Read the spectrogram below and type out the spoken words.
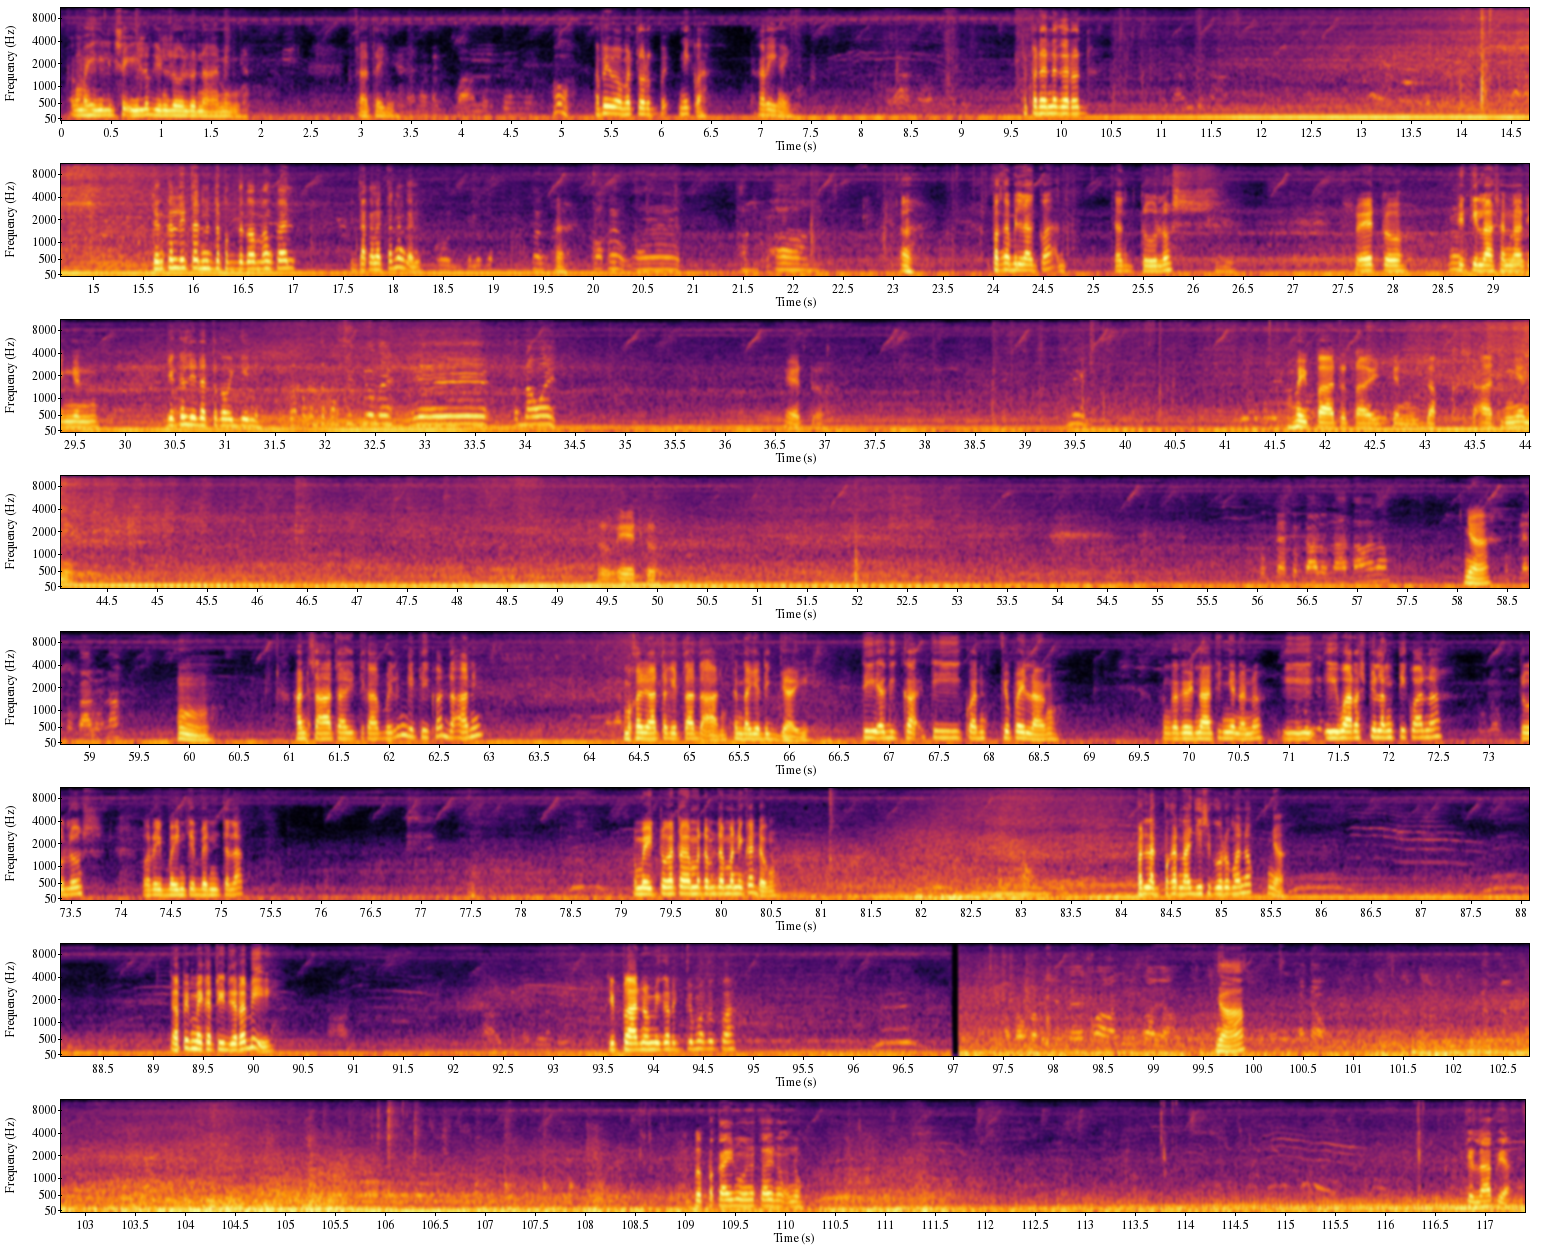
Ang mahilig sa ilog yung lolo namin. Tatay niya. Oh, Apa yung maturog pa? Niko ah. Nakaringay. Sa pananagarod. Tiyang kalitan ng dapag dagam angkal. Kita kalatan angkal. oh, talaga. Ah. Ah, Ah. Pangkabilag ko. Kag tulos. So ito. Titilasan natin yun. Diyan kali na to gawin din eh. dapat ang taparsit yun eh, eh, tanaway. Ito. May pato tayo dyan. Duck sa atin yan eh. So eto. Kompletong galo na tama na. Nya. Kompletong galo na. Hmm. Han sa ata iti kabilang iti ka daan eh. Makayata kita daan kandaya digjay. Ti agi ka ti kwan pay lang. Ang gagawin natin yan ano, i iwaras ko lang ti kwan na. Tulos. Or 20-20 lang. May ito ka madamdaman ni kadong. Palagpakan na siguro manok niya. Tapi may katidi rabi eh. Ti plano mi garit ko magkakwa. Ataw kami yung neko, ah, yung kaya. Nga. Ataw. Magpapakain muna tayo ng ano. Tilapia.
